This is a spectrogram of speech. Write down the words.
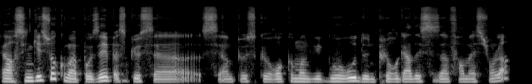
Alors c'est une question qu'on m'a posée parce que c'est un peu ce que recommandent les gourous de ne plus regarder ces informations-là.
